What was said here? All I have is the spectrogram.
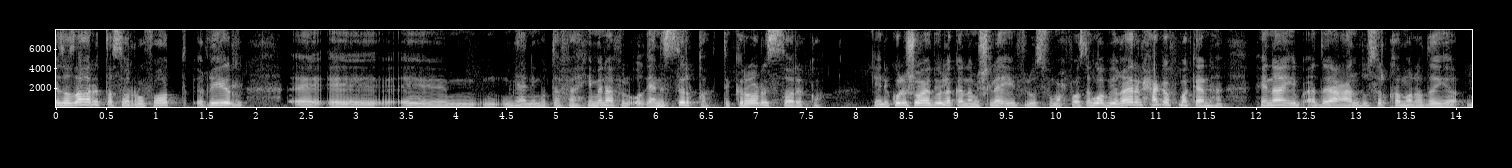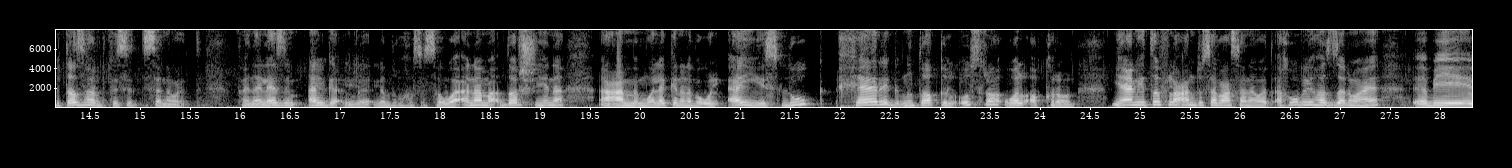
إذا ظهرت تصرفات غير آه، يعني متفهمينها في يعني السرقة تكرار السرقة يعني كل شوية يقول لك أنا مش لاقي فلوس في محفظتي هو بيغير الحاجة في مكانها. هنا يبقى ده عنده سرقة مرضية بتظهر في ست سنوات. فأنا لازم ألجأ ل- لمتخصص هو أنا ما أقدرش هنا أعمم ولكن أنا بقول أي سلوك خارج نطاق الأسرة والأقران. يعني طفل عنده سبع سنوات أخوه بيهزر معاه آه، بي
